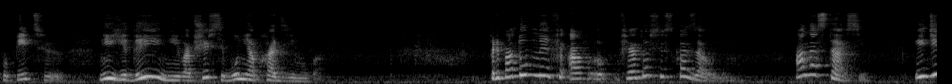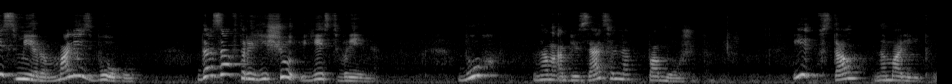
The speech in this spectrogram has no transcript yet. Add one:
купить ни еды, ни вообще всего необходимого. Преподобный а, Феодосий сказал ему, Анастасий, иди с миром, молись Богу. До завтра еще есть время. Бог нам обязательно поможет. И встал на молитву.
